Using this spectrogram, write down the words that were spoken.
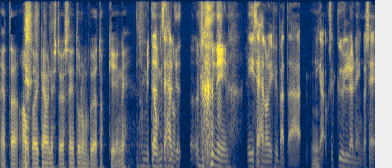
että auto ei käynnisty, jos ei turvavyöt ole kiinni. No mitä, no, sehän on... niin. Niin, sehän oli hyvä tämä, mikä onko se Kyllönen, kun se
